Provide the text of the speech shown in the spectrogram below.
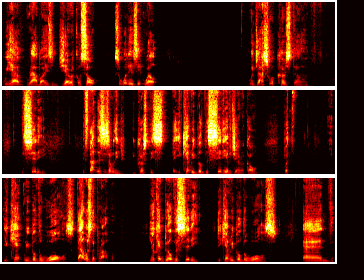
We have rabbis in Jericho. So, so what is it? Well, when Joshua cursed uh, the city, it's not necessarily he cursed this, that you can't rebuild the city of Jericho, but you can't rebuild the walls. That was the problem. You can build the city, you can't rebuild the walls. And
